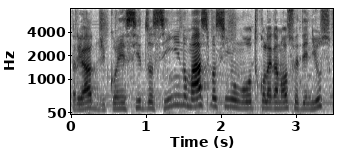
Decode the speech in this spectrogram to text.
tá ligado? De conhecidos assim, e no máximo, assim, um outro colega nosso, o Edenilson,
